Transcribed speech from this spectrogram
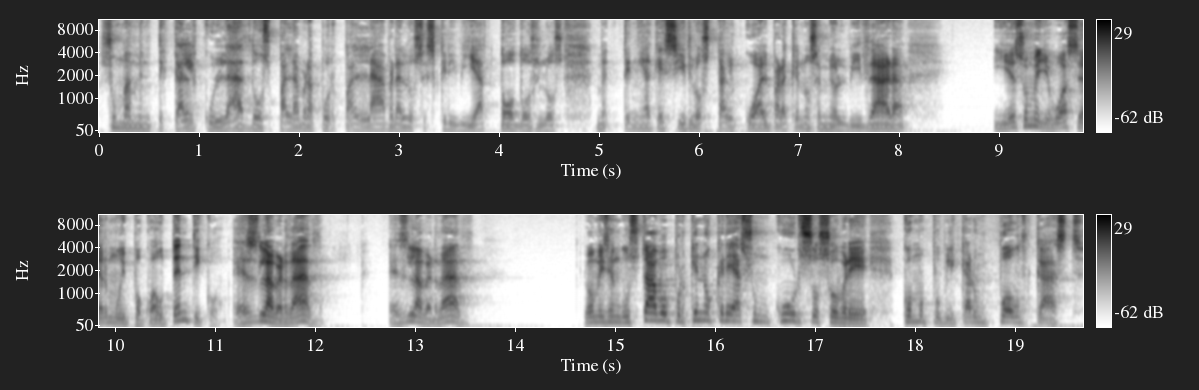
sumamente calculados, palabra por palabra, los escribía todos, los tenía que decirlos tal cual para que no se me olvidara. Y eso me llevó a ser muy poco auténtico. Es la verdad. Es la verdad. Luego me dicen, Gustavo, ¿por qué no creas un curso sobre cómo publicar un podcast?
